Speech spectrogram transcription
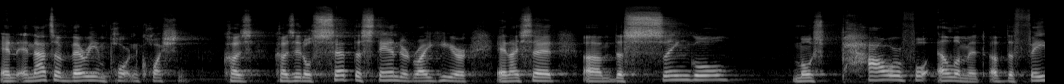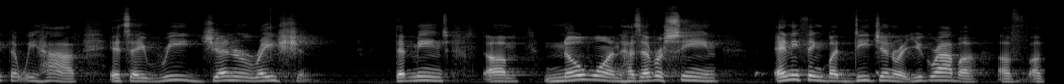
And, and that's a very important question because it'll set the standard right here. And I said, um, the single most powerful element of the faith that we have, it's a regeneration that means um, no one has ever seen anything but degenerate. You grab a, a, a,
